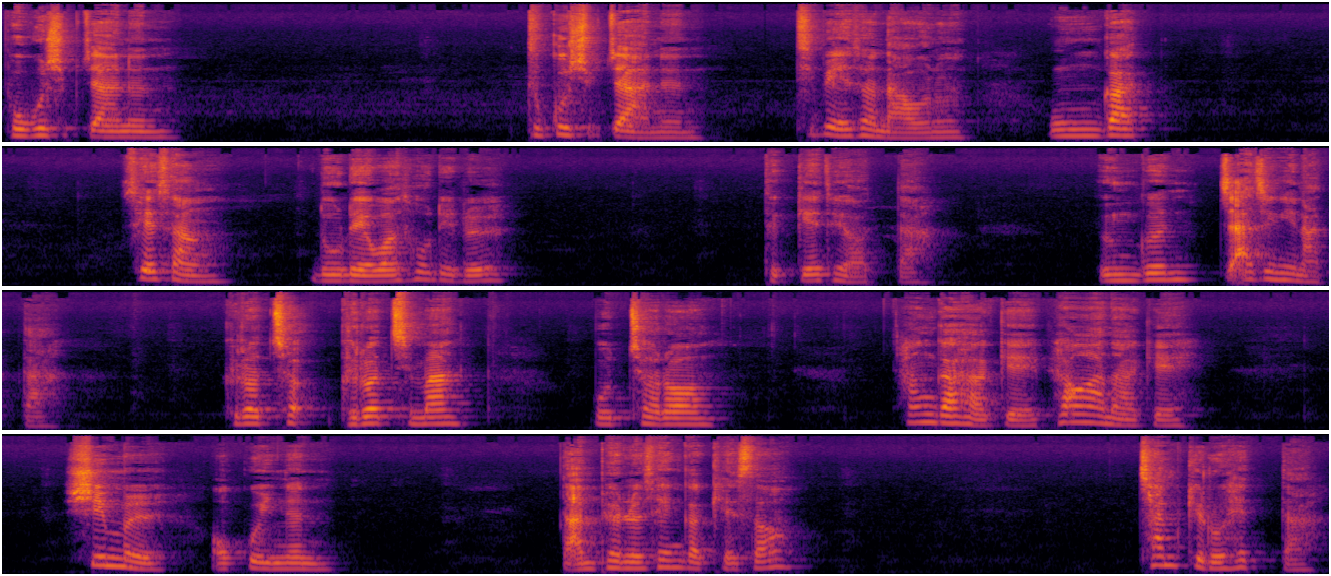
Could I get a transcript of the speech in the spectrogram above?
보고 싶지 않은 듣고 싶지 않은 TV에서 나오는 온갖 세상 노래와 소리를 듣게 되었다. 은근 짜증이 났다. 그렇죠, 그렇지만 모처럼 한가하게 평안하게 쉼을 얻고 있는 남편을 생각해서 참기로 했다.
